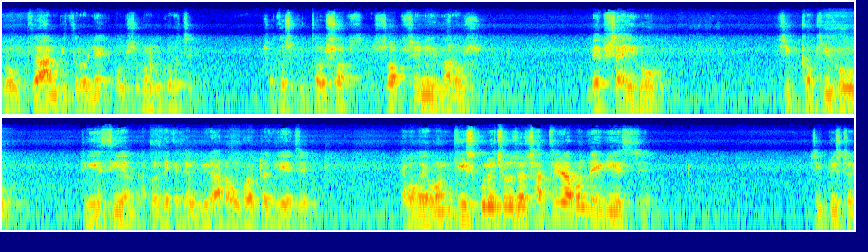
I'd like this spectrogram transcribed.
এবং ত্রাণ বিতরণে অংশগ্রহণ করেছে। স্বতঃস্ফূর্তভাবে সব সব শ্রেণির মানুষ, ব্যবসায়ী হোক, শিক্ষকই হোক টিএসিএল আপনারা দেখেছেন বিরাট অঙ্ক একটা দিয়েছে। এবং এমনকি স্কুলে ছোটো ছোটো ছাত্রীরা পর্যন্ত এগিয়ে এসছে। চিফ মিনিস্টার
